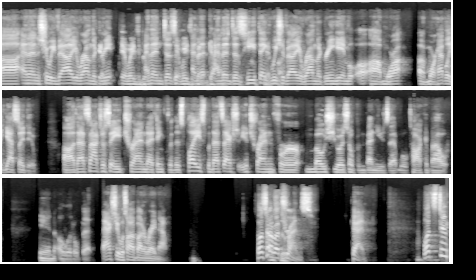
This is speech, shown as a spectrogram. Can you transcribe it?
Uh, and then should we value around the green? Yeah, wait and then does it? And then, and then, does he think we should value around the green game uh, more uh, more heavily? Yes, I do. Uh, that's not just a trend, I think, for this place, but that's actually a trend for most U.S. Open venues that we'll talk about in a little bit. Actually, we'll talk about it right now. Let's talk let's about trends. It. Okay, let's do.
